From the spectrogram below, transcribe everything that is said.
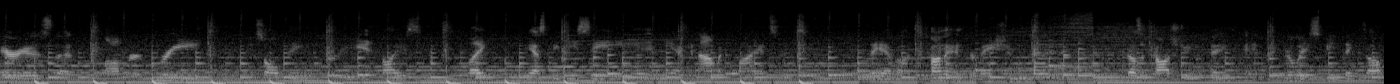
areas that offer free consulting, free advice, like the SBDC and the economic alliances. They have a ton of information. It doesn't cost you anything and really speed things up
